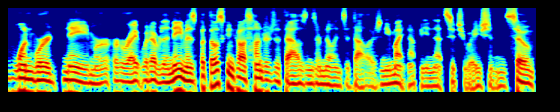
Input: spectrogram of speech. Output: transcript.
one word name or, or right whatever the name is but those can cost hundreds of thousands or millions of dollars and you might not be in that situation so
